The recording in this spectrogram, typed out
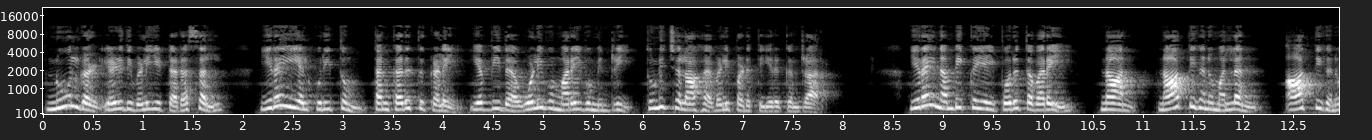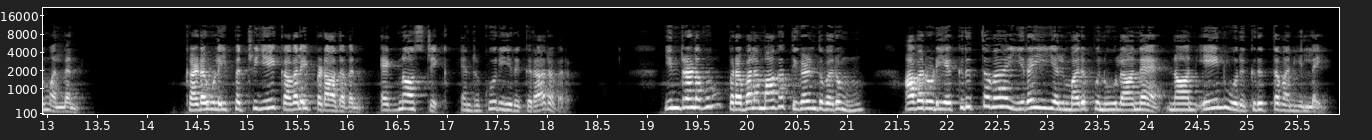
நூல்கள் எழுதி வெளியிட்ட ரசல் இறையியல் குறித்தும் தன் கருத்துக்களை எவ்வித ஒளிவு மறைவுமின்றி துணிச்சலாக வெளிப்படுத்தியிருக்கின்றார். இறை நம்பிக்கையை பொறுத்தவரை நான் நாத்திகனும் அல்லன் ஆத்திகனும் அல்லன் கடவுளை பற்றியே கவலைப்படாதவன் எக்னாஸ்டிக் என்று கூறியிருக்கிறார் அவர். இன்றளவும் பிரபலமாக திகழ்ந்து வரும் அவருடைய கிறித்தவ இறையியல் மறுப்பு நூலான நான் ஏன் ஒரு கிறித்தவன் இல்லை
